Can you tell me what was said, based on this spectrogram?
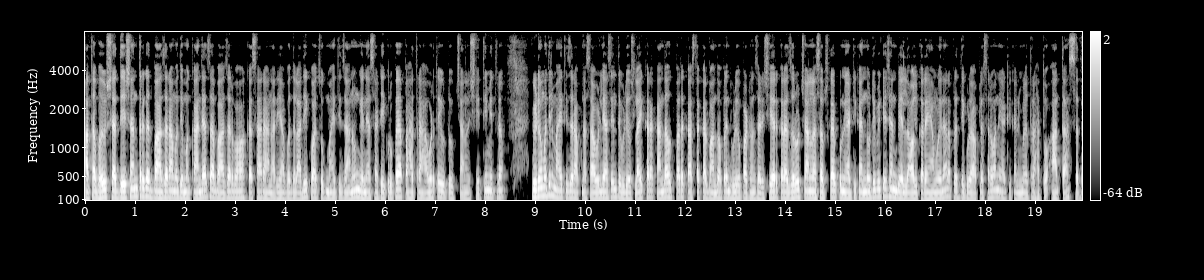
आता भविष्यात देशांतर्गत बाजारामध्ये मग कांद्याचा बाजारभाव कसा राहणार याबद्दल अधिक वाचूक माहिती जाणून घेण्यासाठी कृपया पाहत राहा आवडतं यूट्यूब चॅनल शेती मित्र. व्हिडिओमधील माहिती जर आपणास आवडली असेल तर व्हिडिओस लाईक करा कांदा उत्पादक कास्तकार बांधवापर्यंत व्हिडिओ पाठवण्यासाठी शेअर करा. जरूर चॅनलला सबस्क्राईब करून या ठिकाणी नोटिफिकेशन बेलला ऑल करा. यामुळे येणारा प्रत्येक व्हिडिओ आपल्या सर्वांना या ठिकाणी मिळत राहतो. आता सतत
